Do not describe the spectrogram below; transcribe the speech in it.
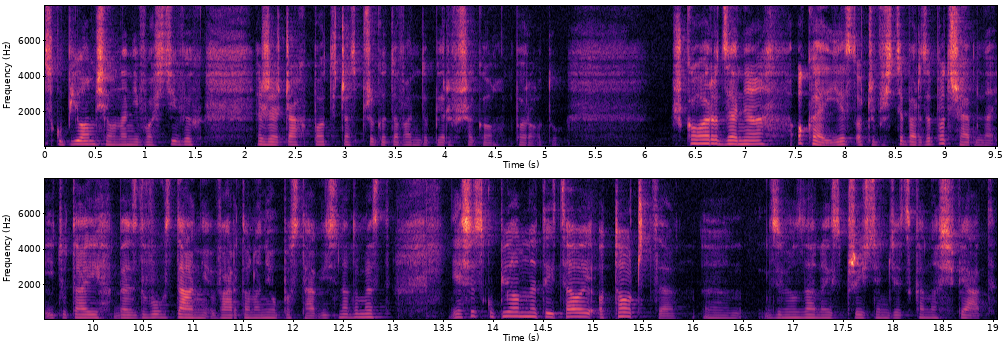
skupiłam się na niewłaściwych rzeczach podczas przygotowań do pierwszego porodu. Szkoła rodzenia, ok, jest oczywiście bardzo potrzebna i tutaj bez dwóch zdań warto na nią postawić. Natomiast ja się skupiłam na tej całej otoczce y, związanej z przyjściem dziecka na świat,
